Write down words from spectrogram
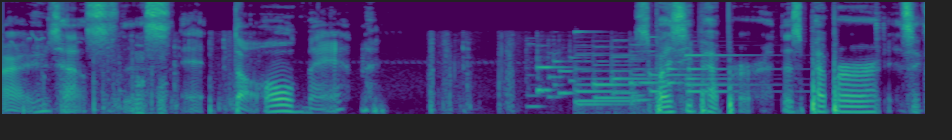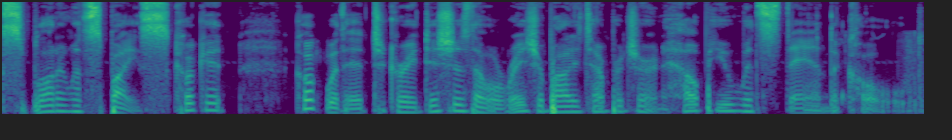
Alright, whose house is this? Eh, The old man. Spicy pepper. This pepper is exploding with spice. Cook it, cook with it to create dishes that will raise your body temperature and help you withstand the cold.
